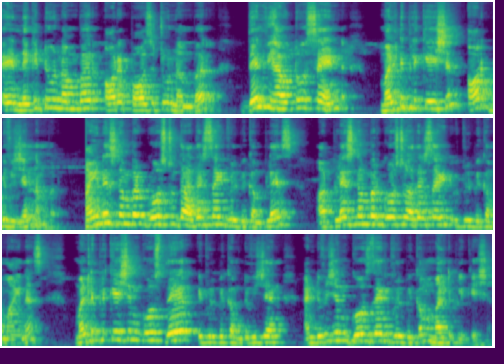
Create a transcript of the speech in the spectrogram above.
a negative number or a positive number. Then we have to send multiplication or division number minus number goes to the other side will become plus or plus number goes to other side it will become minus multiplication goes there it will become division and division goes there it will become multiplication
